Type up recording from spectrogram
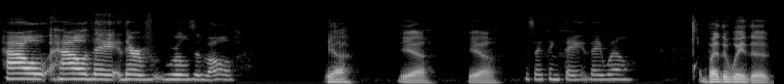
how how they their rules evolve Yeah, yeah, yeah. because I think they they will. By the way, the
